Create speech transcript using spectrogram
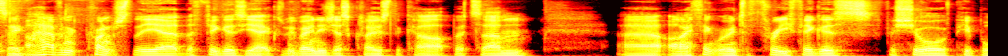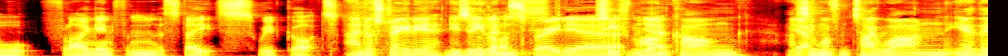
so I haven't crunched the uh, the figures yet because we've only just closed the cart, but um, uh, I think we're into three figures for sure of people flying in from the states. We've got and Australia, New Zealand, Australia, two from yeah, Hong Kong. I've Yeah. seen one from Taiwan. You know, the,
